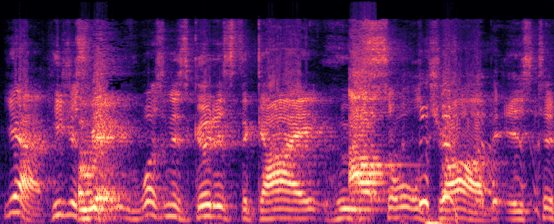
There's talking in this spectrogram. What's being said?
Yeah, he just Okay. wasn't as good as the guy whose I'll- sole job is to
